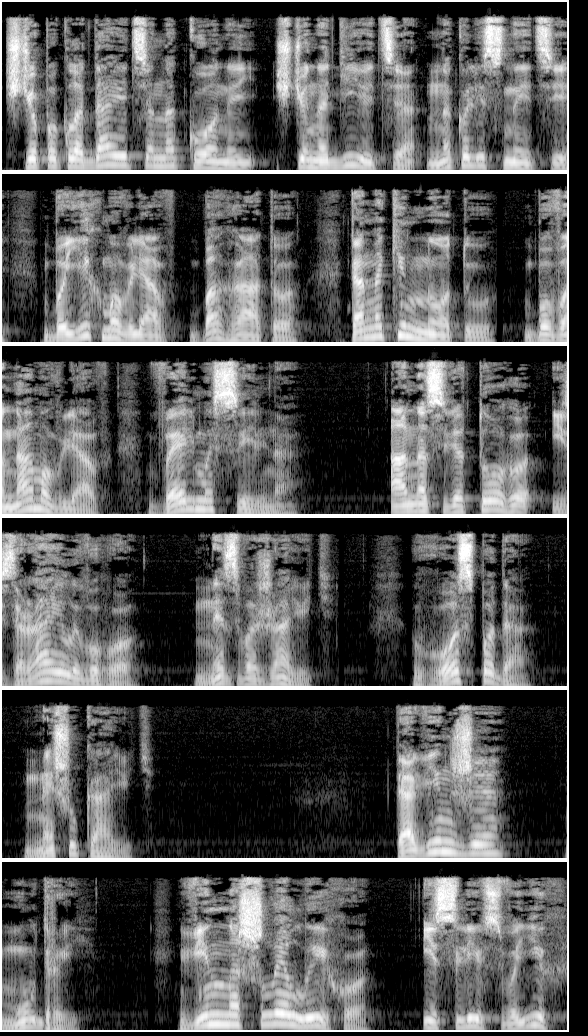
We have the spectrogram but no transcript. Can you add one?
що покладаються на коней, що надіються на колісниці, бо їх, мовляв, багато, та на кінноту, бо вона, мовляв, вельми сильна, а на святого Ізраїлевого не зважають, Господа не шукають. Та він же мудрий, він нашле лихо, і слів своїх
